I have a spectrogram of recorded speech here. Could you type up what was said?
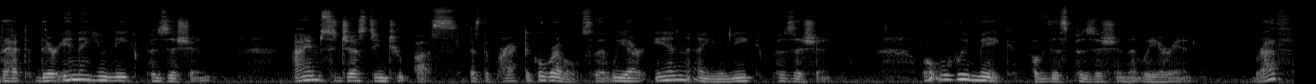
that they're in a unique position I'm suggesting to us as the practical rebels that we are in a unique position. What will we make of this position that we are in? Breath.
